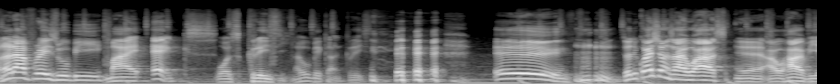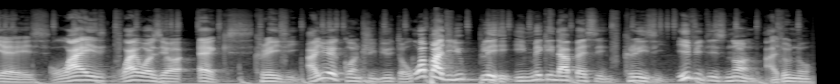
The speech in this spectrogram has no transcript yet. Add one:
Another phrase will be, my ex was crazy. I will make her crazy. Hey. so the questions I will ask, yeah, I will have here is why why was your ex crazy? Are you a contributor? What part did you play in making that person crazy? If it is none, I don't know.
